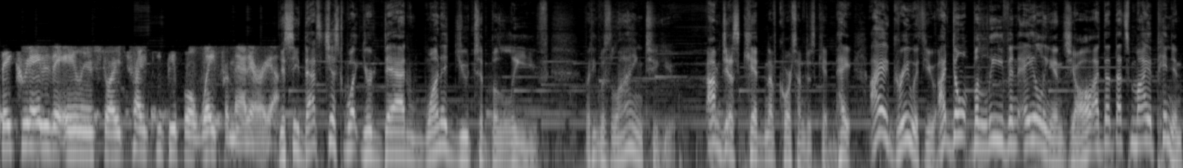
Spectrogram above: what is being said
they created the alien story to try to keep people away from that area. You see, that's just what your dad wanted you to believe, but he was lying to you. I'm just kidding. Of course, I'm just kidding. Hey, I agree with you. I don't believe in aliens, y'all. I, that, that's my opinion.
